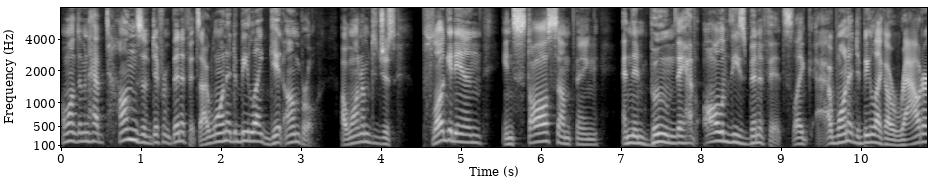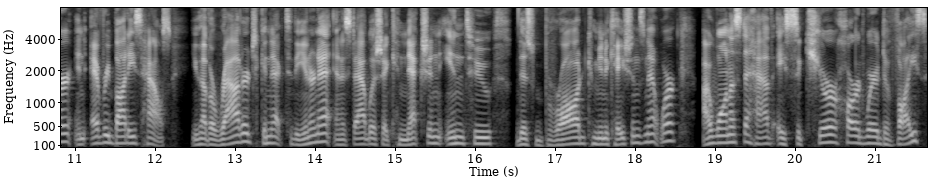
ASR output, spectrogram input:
I want them to have tons of different benefits. I want it to be like Get Umbrel. I want them to just plug it in, install something, and then boom, they have all of these benefits. Like I want it to be like a router in everybody's house. You have a router to connect to the internet and establish a connection into this broad communications network. I want us to have a secure hardware device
